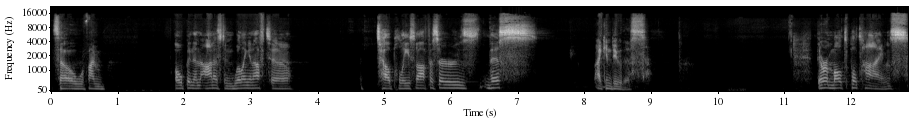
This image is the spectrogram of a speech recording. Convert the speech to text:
So if I'm open and honest and willing enough to tell police officers this, I can do this. There were multiple times,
